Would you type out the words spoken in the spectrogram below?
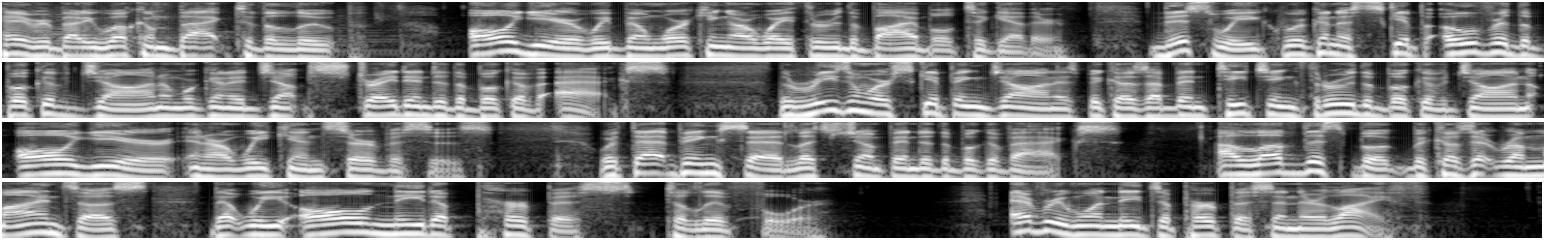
Hey, everybody, welcome back to The Loop. All year, we've been working our way through the Bible together. This week, we're going to skip over the book of John and we're going to jump straight into the book of Acts. The reason we're skipping John is because I've been teaching through the book of John all year in our weekend services. With that being said, let's jump into the book of Acts. I love this book because it reminds us that we all need a purpose to live for. Everyone needs a purpose in their life.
